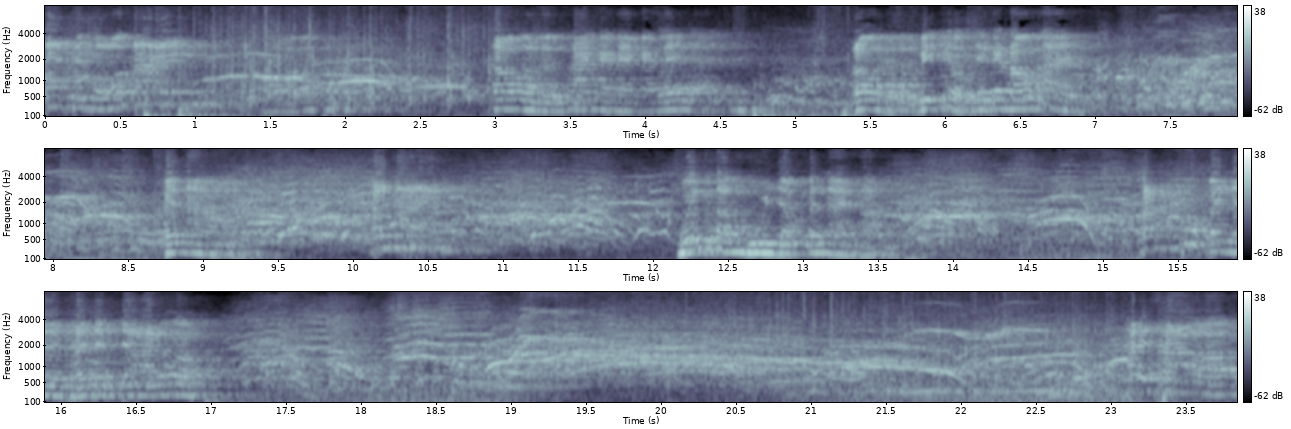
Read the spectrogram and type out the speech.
đẹp thì vỗ tay Ồ. sao mà lượng fan càng ngày càng lên vậy rồi ví dụ như cái nón này. Bên nào? Bên này quyết tâm vùi dập bên này hả? Bắt bên này phải đẹp trai đúng không? Hay sao ạ?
